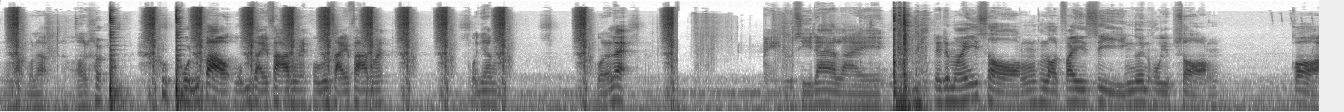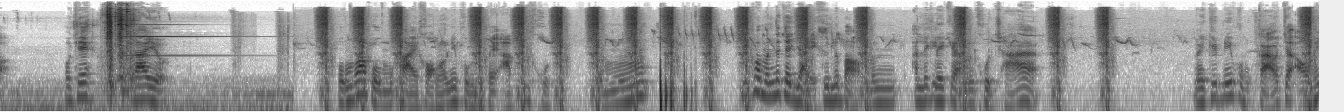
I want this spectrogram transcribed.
หมดแล้วหมดแล้วพอแล้วหมดหรือเปล่า ผมสายฟาร์มไงผมเป็นสายฟาร์มไงหมดยังหมดแล้วแหละไหนดูซิได้อะไรเดนไมท์สองหลอดไฟสี่เงินหกสิบสองก็ โอเค ได้อยู่ ผมว่าผมขายของแล้วนี่ผมจะไปอัพที่ขุด ผมคิดว่ามันน่าจะใหญ่ขึ้นหรือเปล่า มันอันเล็กๆอะมันขุดช้า ในคลิปนี้ผมกะว่าจะเอาให้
